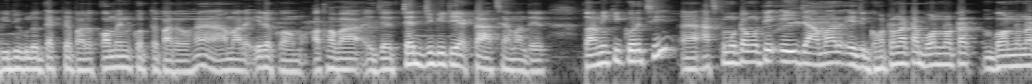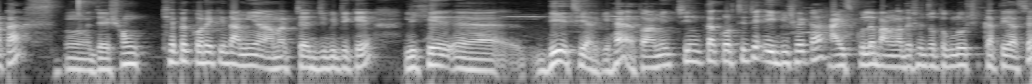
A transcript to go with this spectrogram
ভিডিওগুলো দেখতে পারো কমেন্ট করতে পারো হ্যাঁ? আমার এরকম, অথবা এই যে চ্যাট জিবিটি একটা আছে আমাদের তো আমি কি করেছি? আজকে মোটামুটি এই যে আমার এই যে ঘটনাটা, বর্ণটা, বর্ণনাটা যে সংক্ষেপে করে কিন্তু আমি আমার চ্যাট জিবিটিকে লিখে দিয়েছি আর কি হ্যাঁ? তো আমি চিন্তা করছি যে এই বিষয়টা হাই স্কুলে বাংলাদেশের যতগুলো শিক্ষার্থী আছে,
